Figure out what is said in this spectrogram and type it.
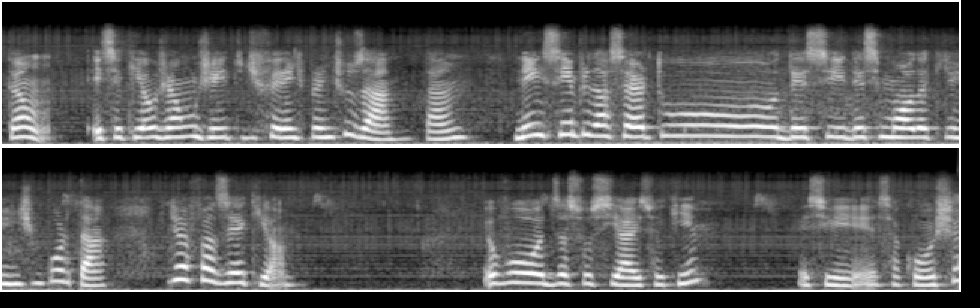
Então, esse aqui é já um jeito diferente pra gente usar, tá? Nem sempre dá certo desse, desse modo aqui de a gente importar. A gente vai fazer aqui, ó. Eu vou desassociar isso aqui, esse, essa coxa.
